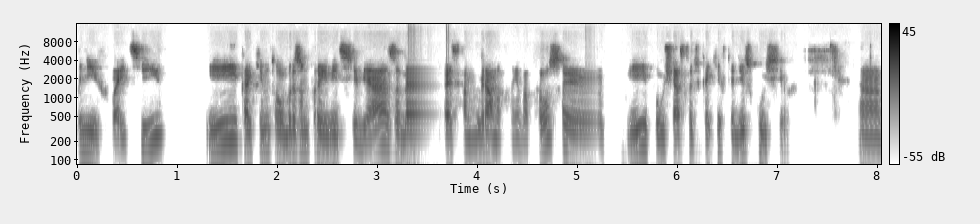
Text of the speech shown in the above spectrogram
в них войти и каким-то образом проявить себя, задать там грамотные вопросы и поучаствовать в каких-то дискуссиях. А,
